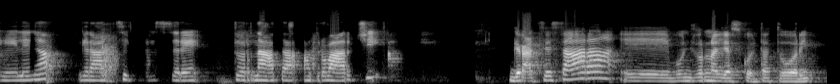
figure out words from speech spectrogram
Elena, grazie per essere tornata a trovarci. Grazie Sara e buongiorno agli ascoltatori.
